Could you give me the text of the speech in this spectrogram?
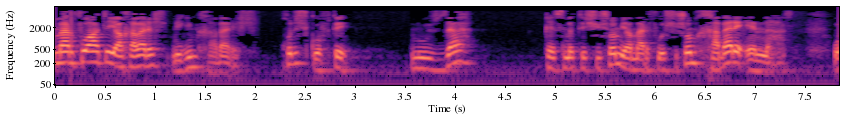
مرفوعات یا خبرش؟ میگیم خبرش. خودش گفته. 19 قسمت ششم یا مرفوع ششم خبر این هست. و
